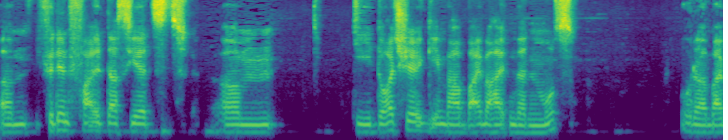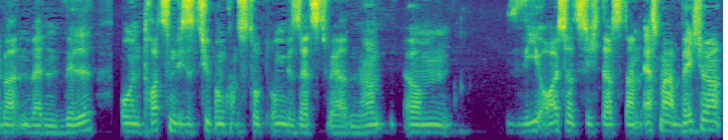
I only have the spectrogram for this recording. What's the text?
Ähm, für den Fall, dass jetzt ähm, die deutsche GmbH beibehalten werden muss oder beibehalten werden will und trotzdem dieses Zypern-Konstrukt umgesetzt werden, ne? ähm, wie äußert sich das dann? Erstmal, ab welcher,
